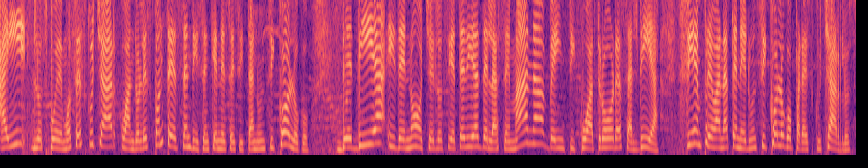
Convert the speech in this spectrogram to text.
ahí los podemos escuchar cuando les contesten, dicen que necesitan un psicólogo de día y de noche, los siete días de la semana, 24 horas al día. Siempre van a tener un psicólogo para escucharlos.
